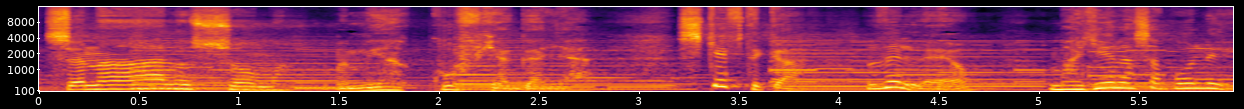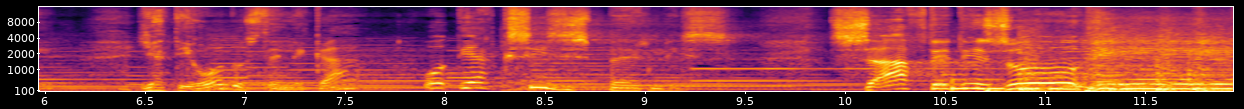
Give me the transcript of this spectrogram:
Σε ένα άλλο σώμα Με μια κούφια αγκαλιά. Σκέφτηκα Δεν λέω Μα γέλασα πολύ. Γιατί όντως τελικά Ό,τι αξίζεις παίρνεις. Σ' αυτή τη ζωή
